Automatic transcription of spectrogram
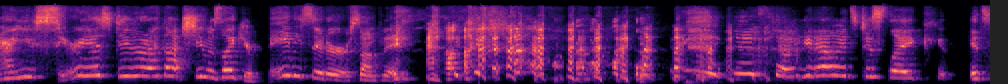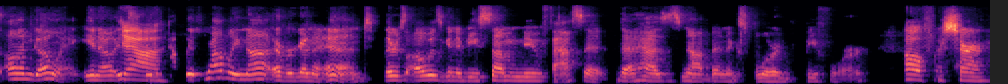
Are you serious, dude? I thought she was like your babysitter or something. So, you know, it's just like it's ongoing, you know, it's, Yeah. it's, it's probably not ever going to end. There's always going to be some new facet that has not been explored before. oh, for sure.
